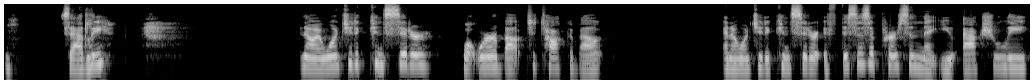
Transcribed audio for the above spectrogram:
sadly. Now, I want you to consider what we're about to talk about. And I want you to consider if this is a person that you actually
